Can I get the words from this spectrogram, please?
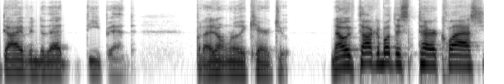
dive into that deep end. But I don't really care to. Now we've talked about this entire class.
